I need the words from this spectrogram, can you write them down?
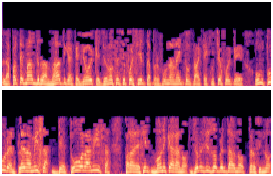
la, parte más dramática que yo, que yo no sé si fue cierta, pero fue una anécdota que escuché fue que un cura en plena misa detuvo la misa para decir Mónica ganó. Yo no sé si eso es verdad o no, pero si no,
